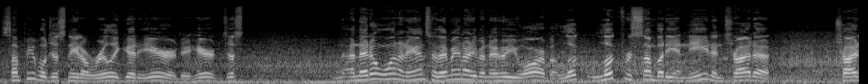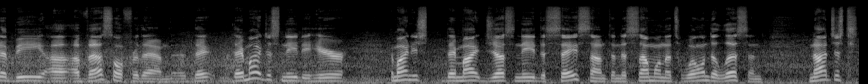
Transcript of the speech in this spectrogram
some people just need a really good ear to hear just, and they don't want an answer. They may not even know who you are, but look look for somebody in need and try to try to be a, a vessel for them. They they might just need to hear. They might just, they might just need to say something to someone that's willing to listen not just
